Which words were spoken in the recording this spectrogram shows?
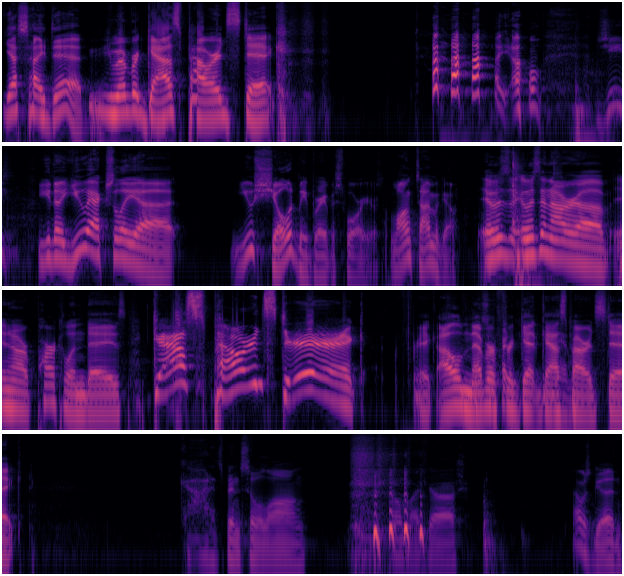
Yes, I did. You remember gas powered stick? oh, jeez. You know, you actually uh you showed me Bravest Warriors a long time ago. It was it was in our uh, in our Parkland days. Gas powered stick. Frick, I'll never forget gas powered stick. God, it's been so long. oh my gosh. That was good.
